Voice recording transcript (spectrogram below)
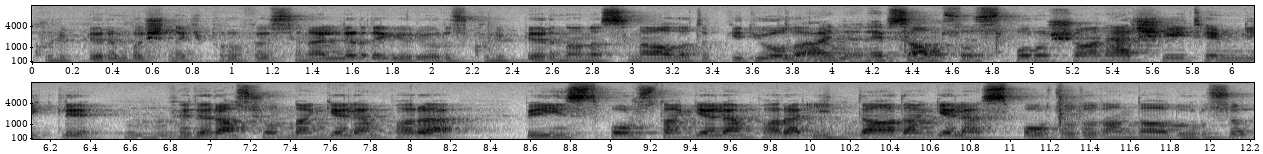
kulüplerin başındaki profesyonelleri de görüyoruz. Kulüplerin anasını ağlatıp gidiyorlar. Aynen, hepsi Samsun ağlatıyor. Spor'un şu an her şeyi temlikli. Federasyondan gelen para, Beyin Sports'tan gelen para, iddiadan gelen, Spor Toto'dan daha doğrusu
